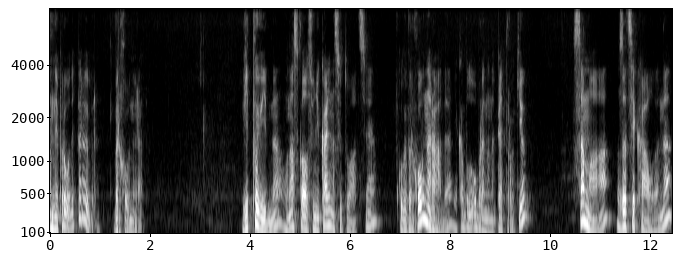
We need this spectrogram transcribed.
не проводить перевибори Верховної Ради. Відповідно, у нас склалася унікальна ситуація, коли Верховна Рада, яка була обрана на 5 років, сама зацікавлена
